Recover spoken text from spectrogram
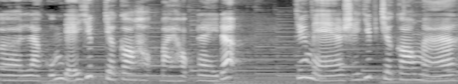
à, là cũng để giúp cho con học bài học này đó. Chứ mẹ sẽ giúp cho con mà.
